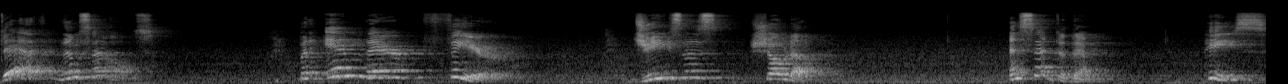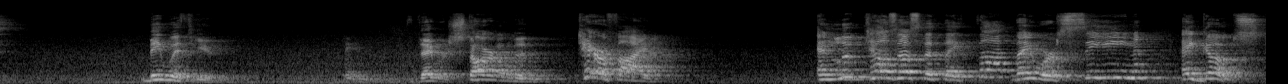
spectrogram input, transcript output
death themselves. But in their fear, Jesus showed up and said to them, Peace be with you. They were startled and terrified. And Luke tells us that they thought they were seeing a ghost.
